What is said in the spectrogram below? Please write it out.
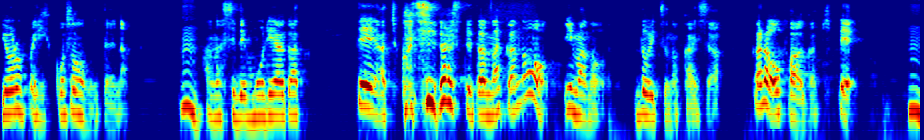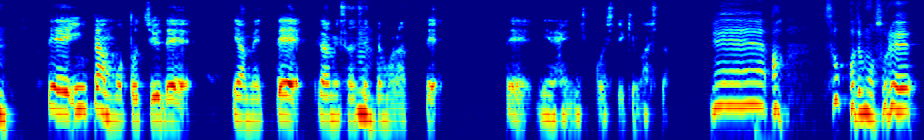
ヨーロッパ引っ越そうみたいなうん。話で盛り上がって、あちこち出してた中の、今のドイツの会社からオファーが来て、うん。で、インターンも途中で辞めて、辞めさせてもらって、で、ミュンヘンに引っ越してきました。えー、あそっかでもそれ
